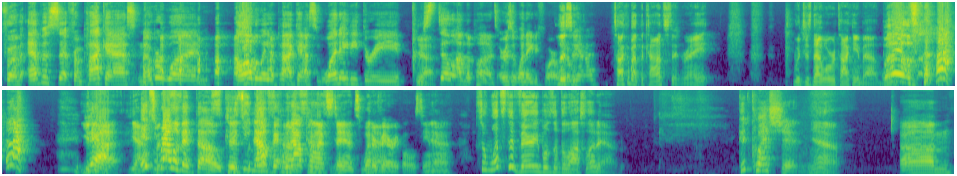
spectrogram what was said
from episode from podcast number one all the way to podcast 183, we're Yeah. still on the puns, or is it 184? What are we on? Talk about the constant, right? Which is not what we're talking about. But yeah, did- yeah. it's relevant though, because without without constants, yeah. what are Yeah. variables? You know. So what's the variables of the lost lowdown? Good question. Yeah. Um,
